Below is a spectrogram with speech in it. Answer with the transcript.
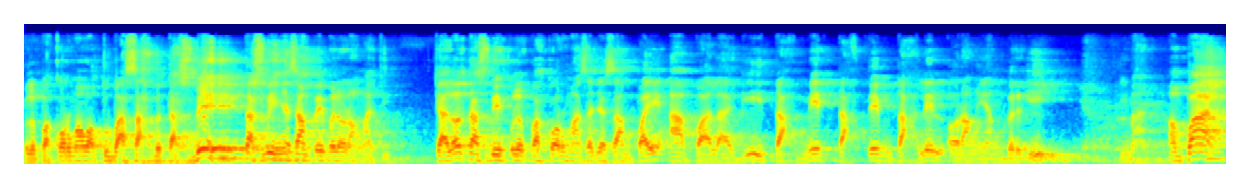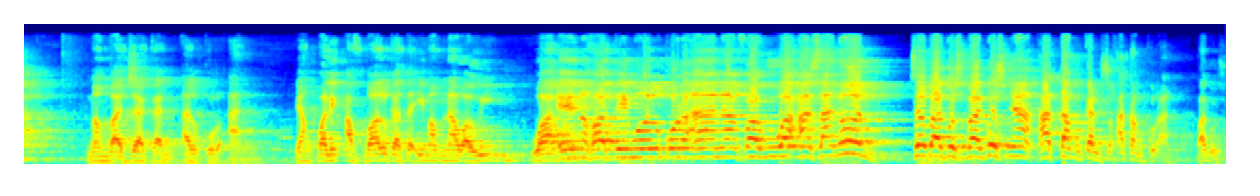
Pelepah korma waktu basah bertasbih. Tasbihnya sampai pada orang mati. Kalau tasbih pelepah korma saja sampai Apalagi tahmid, tahtim, tahlil orang yang beriman. Empat Membacakan Al-Quran yang paling afdal kata Imam Nawawi, wa in khatimul Qur'ana fahuwa hasanun. Sebagus-bagusnya hatamkan sehatam Quran. Bagus.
